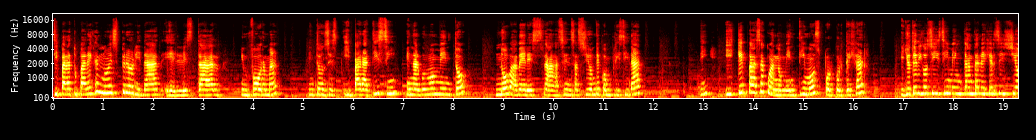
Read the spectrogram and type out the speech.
Si para tu pareja no es prioridad el estar en forma, entonces, y para ti sí, en algún momento no va a haber esa sensación de complicidad ¿Y qué pasa cuando mentimos por cortejar? Y yo te digo, sí, sí, me encanta el ejercicio,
